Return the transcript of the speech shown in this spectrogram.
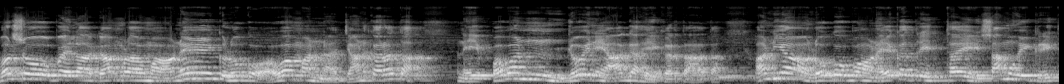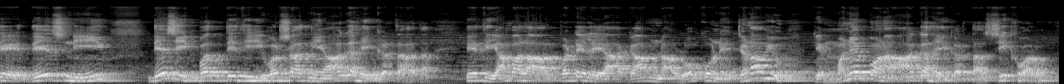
વર્ષો પહેલાં ગામડાઓમાં અનેક લોકો હવામાનના જાણકાર હતા. અને એ પવન જોઈને આગાહી કરતા હતા. અન્ય લોકો પણ એકત્રિત થઈ સામૂહિક રીતે દેશની, દેશી પદ્ધતિથી વરસાદની આગાહી કરતા હતા. તેથી આંબાલાલ પટેલે આ ગામના લોકોને જણાવ્યું કે, મને પણ આગાહી કરતા શીખવાડો.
